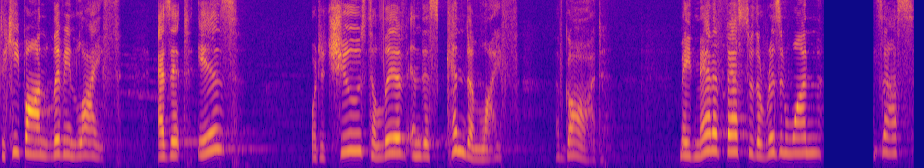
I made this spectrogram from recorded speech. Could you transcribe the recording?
to keep on living life as it is or to choose to live in this kingdom life of God, made manifest through the risen one, leads us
